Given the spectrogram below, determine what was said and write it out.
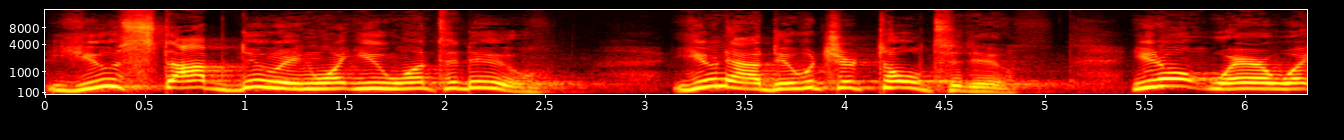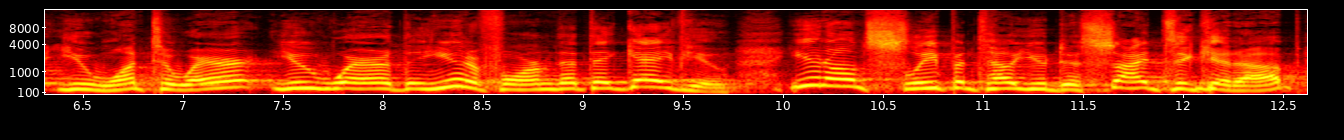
you stop doing what you want to do. You now do what you're told to do. You don't wear what you want to wear, you wear the uniform that they gave you. You don't sleep until you decide to get up.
